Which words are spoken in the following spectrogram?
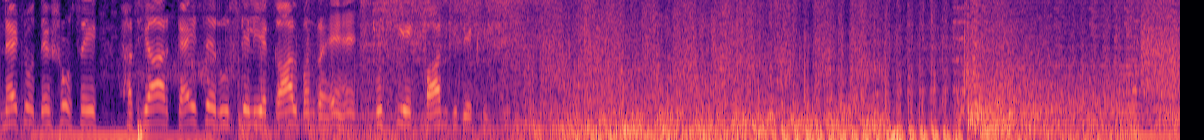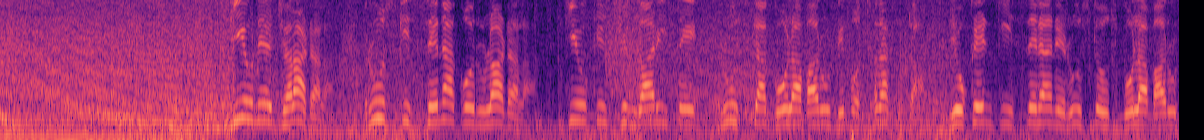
नेटो देशों से हथियार कैसे रूस के लिए काल बन रहे हैं उसकी एक बानगी देख लीजिए ने जला डाला। रूस की सेना को रुला डाला की चिंगारी से रूस का गोला बारूद डिपो धधक उठा। यूक्रेन की सेना ने रूस के उस गोला बारूद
